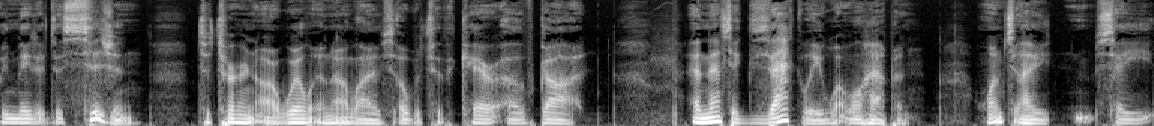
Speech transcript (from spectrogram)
we made a decision to turn our will and our lives over to the care of God. And that's exactly what will happen. Once I say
